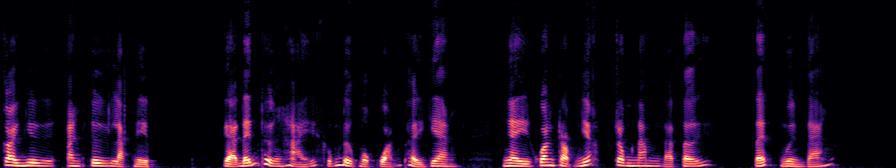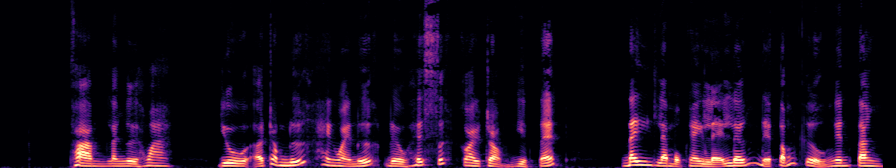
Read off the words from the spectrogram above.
coi như ăn cư lạc nghiệp. Gã đến Thượng Hải cũng được một quãng thời gian, ngày quan trọng nhất trong năm đã tới, Tết Nguyên Đán. Phàm là người Hoa, dù ở trong nước hay ngoài nước đều hết sức coi trọng dịp Tết. Đây là một ngày lễ lớn để tống cựu nghênh tân,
